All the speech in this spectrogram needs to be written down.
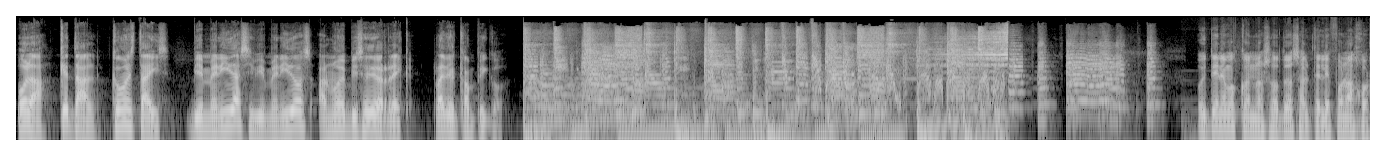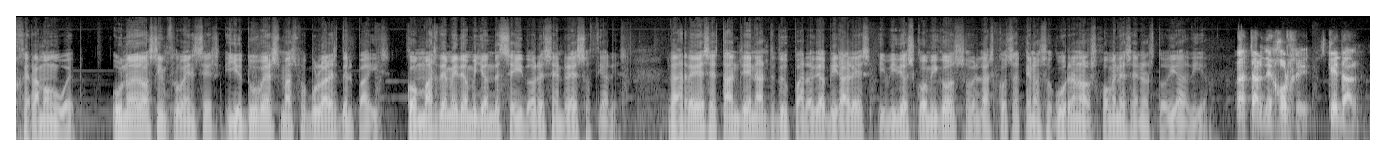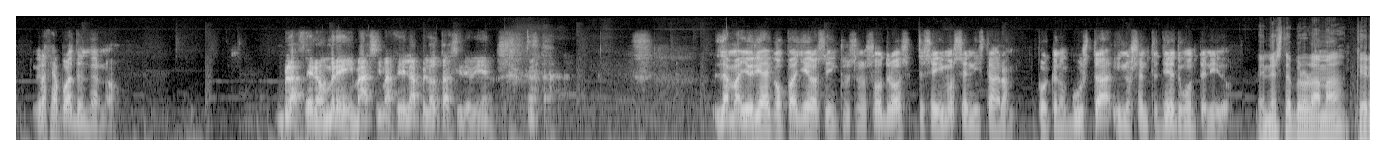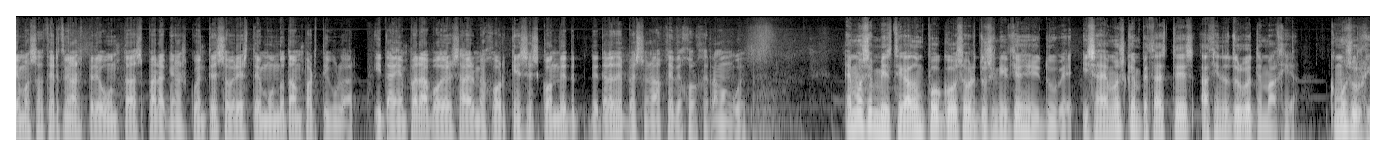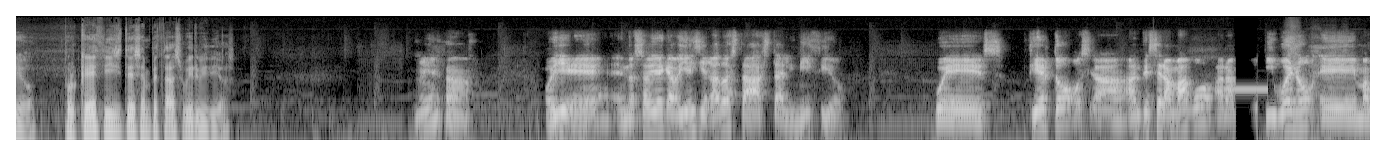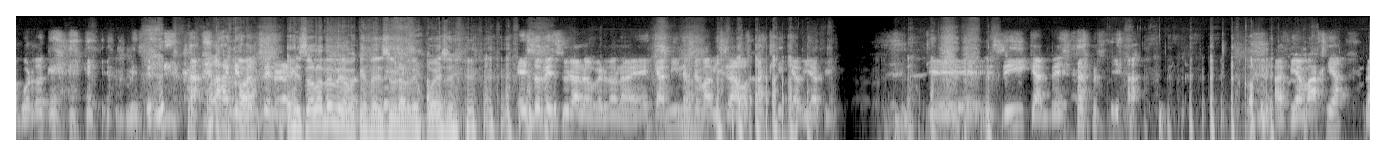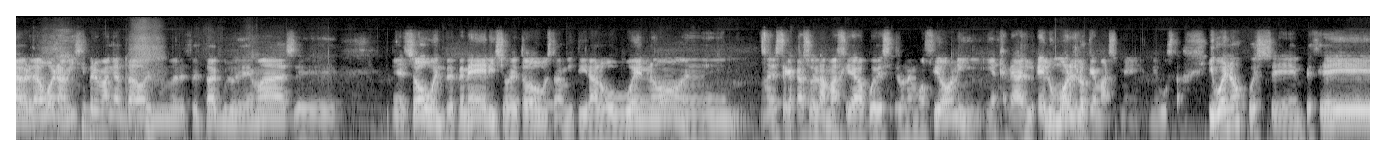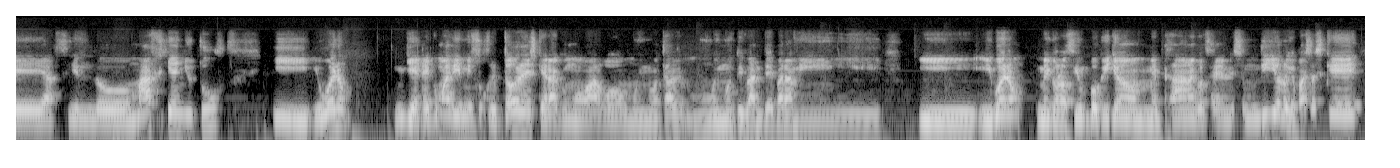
Hola, ¿qué tal? ¿Cómo estáis? Bienvenidas y bienvenidos al nuevo episodio de REC, Radio El Campico. Hoy tenemos con nosotros al teléfono a Jorge Ramón Webb, uno de los influencers y youtubers más populares del país, con más de medio millón de seguidores en redes sociales. Las redes están llenas de tus parodias virales y vídeos cómicos sobre las cosas que nos ocurren a los jóvenes en nuestro día a día. Buenas tardes, Jorge. ¿Qué tal? Gracias por atendernos. Un placer, hombre, y más si me hacéis la pelota así de bien. La mayoría de compañeros e incluso nosotros te seguimos en Instagram porque nos gusta y nos entretiene tu contenido. En este programa queremos hacerte unas preguntas para que nos cuentes sobre este mundo tan particular y también para poder saber mejor quién se esconde detrás del personaje de Jorge Ramón Webb. Hemos investigado un poco sobre tus inicios en YouTube y sabemos que empezaste haciendo trucos de magia. ¿Cómo surgió? ¿Por qué decidiste empezar a subir vídeos? Mira. Oye, ¿eh? no sabía que habíais llegado hasta, hasta el inicio. Pues cierto, o sea, antes era mago, ahora mago. Y bueno, eh, me acuerdo que... Ah, que estamos en horario Eso lo tendremos que censurar después. Eso censúralo, perdona, ¿eh? que a mí no se me ha avisado aquí que había... Que sí, que antes hacía, hacía magia. La verdad, bueno, a mí siempre me ha encantado el mundo del espectáculo y demás. eh, el show, entretener y sobre todo pues transmitir algo bueno. eh, en este caso la magia puede ser una emoción y, en general el humor es lo que más me, gusta. Y bueno, pues eh, empecé haciendo magia en YouTube y, bueno, llegué como a 10.000 suscriptores, que era como algo muy, muy motivante para mí. Y- y bueno, me conocí un poquillo, me empezaban a conocer en ese mundillo. Lo que pasa es que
